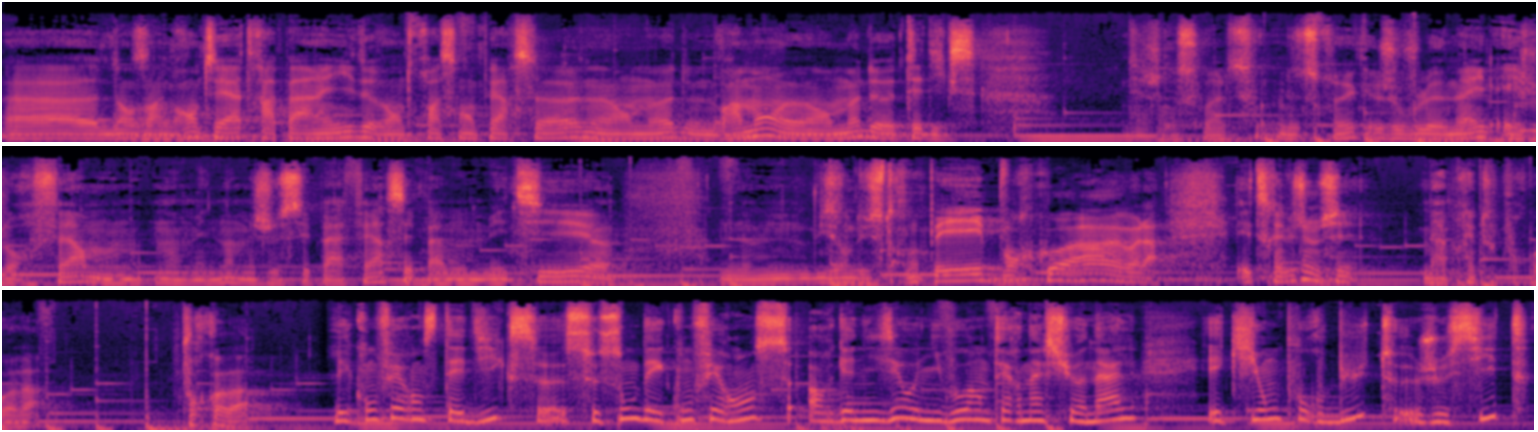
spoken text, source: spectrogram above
euh, dans un grand théâtre à Paris, devant 300 personnes, en mode, vraiment en mode TEDx je reçois le, truc, j'ouvre le mail et je le referme. Non mais non mais je sais pas faire, c'est pas mon métier. ils ont dû se tromper, pourquoi Voilà. Et très vite je me suis dit, mais après tout pourquoi pas? Pourquoi pas? Les conférences TEDx, ce sont des conférences organisées au niveau international et qui ont pour but, je cite,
